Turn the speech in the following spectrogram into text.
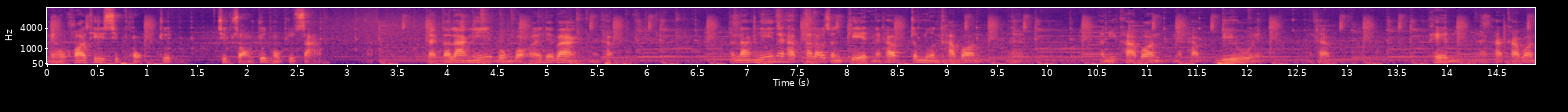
ในหัวข้อที่ 16จุด12.6.3จากตารางนี้บ่งบอกอะไรได้บ้างนะครับ ตารางนี้นะครับถ้าเราสังเกตนะครับจำนวนคาร์บอนนะฮะอันนี้คาร์บอนนะครับบิวเนี่ยนะครับเพนนะครับคาร์บอน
